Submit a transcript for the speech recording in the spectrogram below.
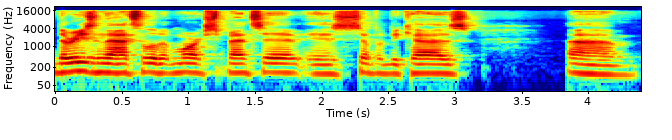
The reason that's a little bit more expensive is simply because um,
